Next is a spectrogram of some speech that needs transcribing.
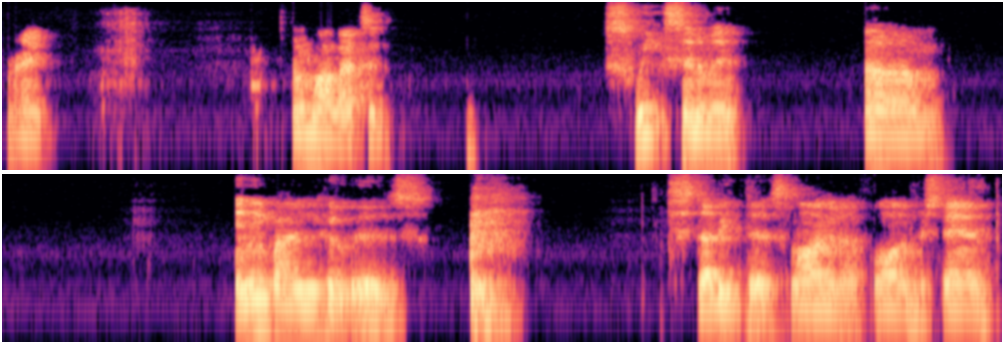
right? And while that's a sweet sentiment, um, anybody who is studied this long enough will understand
